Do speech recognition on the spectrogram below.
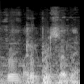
triple seven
